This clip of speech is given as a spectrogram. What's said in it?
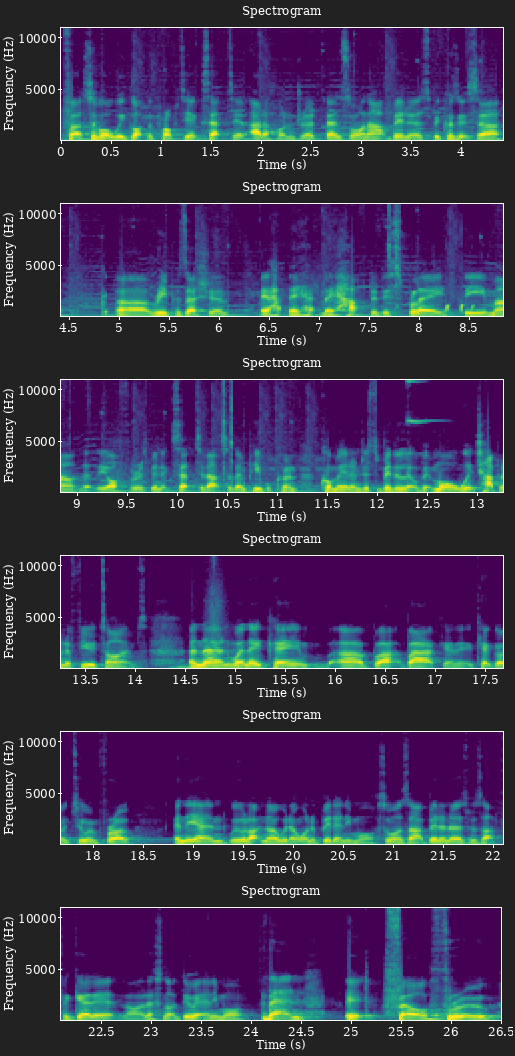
first of all, we got the property accepted at a hundred, then someone outbid us because it's a uh, repossession they, ha they have to display the amount that the offer has been accepted at so then people can come in and just bid a little bit more, which happened a few times. And then when they came uh, back and it kept going to and fro, in the end, we were like, no, we don't want to bid anymore. Someone's like, bidding us was like, forget it, like, let's not do it anymore. Then it fell through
